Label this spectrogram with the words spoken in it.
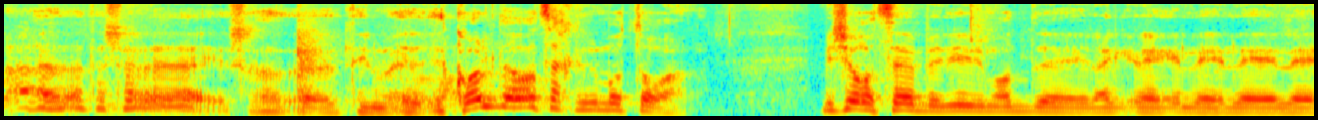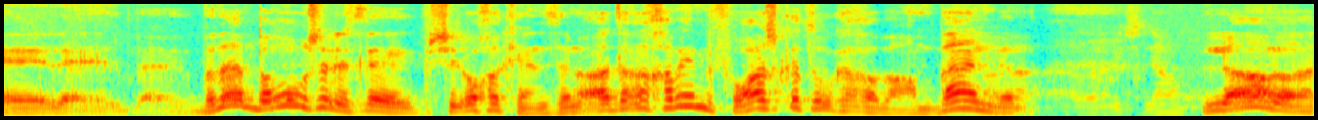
אז אתה שואל, יש לך, תלמד, כל דבר צריך ללמוד תורה. מי שרוצה בלי ללמוד, אה, ודאי, ברור ששילוח הקן זה נועד לרחמים, מפורש כתוב ככה ברמב"ן. לא,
